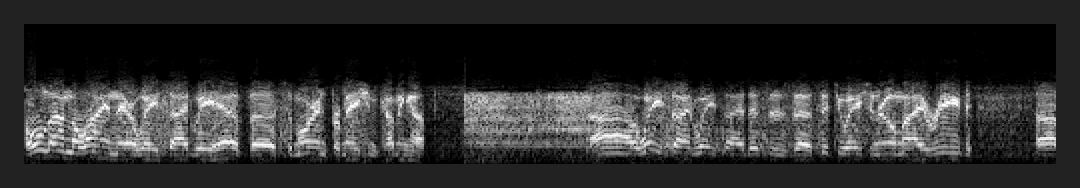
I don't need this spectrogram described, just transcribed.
Hold on the line there, Wayside. We have uh, some more information coming up. Uh, Wayside, Wayside. This is uh, Situation Room. I read uh,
